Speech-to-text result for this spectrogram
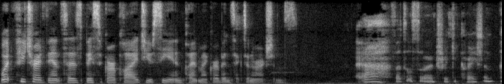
What future advances, basic or applied, do you see in plant microbe insect interactions? Ah, that's also a tricky question.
